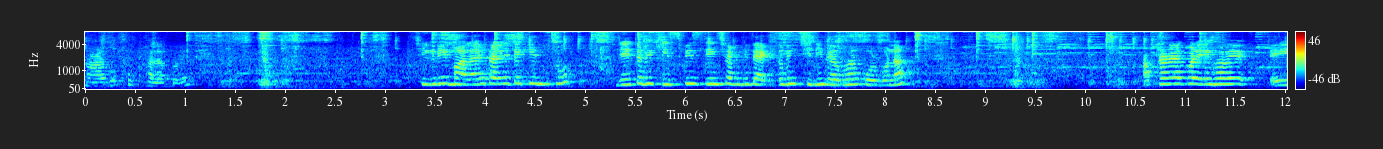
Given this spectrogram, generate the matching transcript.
নাড়বো খুব ভালো করে। চিংড়ি মালাইকারিতে কিন্তু যেহেতু আমি কিসমিস দিয়েছি, আমি কিন্তু একদমই চিনি ব্যবহার করব না। আপনারা একবার এইভাবে এই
